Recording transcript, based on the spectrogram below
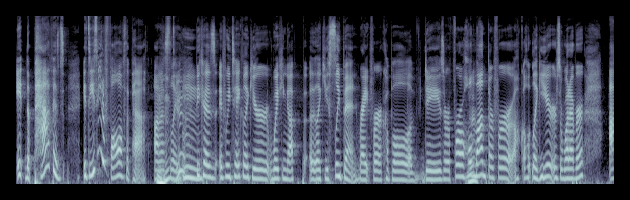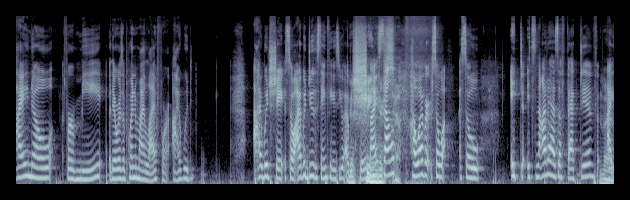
it the path is it's easy to fall off the path honestly because if we take like you're waking up uh, like you sleep in right for a couple of days or for a whole month or for a, like years or whatever i know for me there was a point in my life where i would I would shame. So I would do the same thing as you. I would Yeah, shame, shame myself. yourself. However, so so it it's not as effective. I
